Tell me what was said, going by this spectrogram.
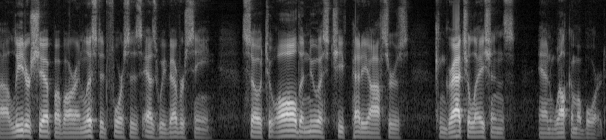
uh, leadership of our enlisted forces as we've ever seen. So, to all the newest Chief Petty Officers, congratulations and welcome aboard.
